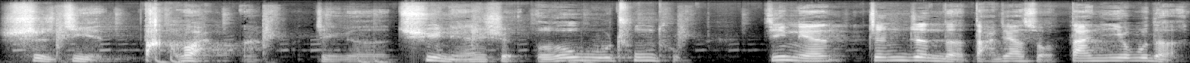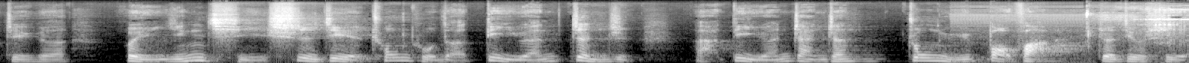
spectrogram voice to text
世界大乱啊！这个去年是俄乌冲突，今年真正的大家所担忧的这个会引起世界冲突的地缘政治啊，地缘战争终于爆发，这就是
